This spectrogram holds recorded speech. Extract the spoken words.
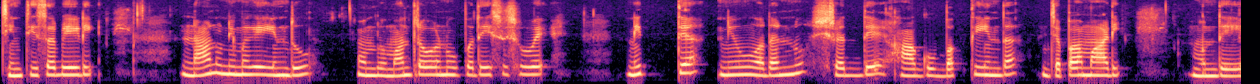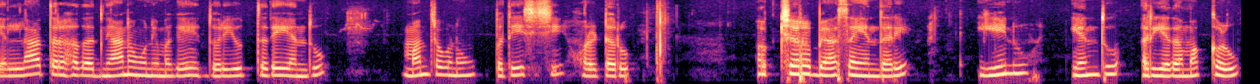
ಚಿಂತಿಸಬೇಡಿ. ನಾನು ನಿಮಗೆ ಇಂದು ಒಂದು ಮಂತ್ರವನ್ನು ಉಪದೇಶಿಸುವೆ. ನಿತ್ಯ ನೀವು ಅದನ್ನು ಶ್ರದ್ಧೆ ಹಾಗೂ ಭಕ್ತಿಯಿಂದ ಜಪ ಮಾಡಿ. ಮುಂದೆ ಎಲ್ಲ ತರಹದ ಜ್ಞಾನವು ನಿಮಗೆ ದೊರೆಯುತ್ತದೆ ಎಂದು ಮಂತ್ರವನ್ನು ಉಪದೇಶಿಸಿ ಹೊರಟರು. ಅಕ್ಷರಾಭ್ಯಾಸ ಎಂದರೆ ಏನು ಎಂದು ಅರಿಯದ ಮಕ್ಕಳು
